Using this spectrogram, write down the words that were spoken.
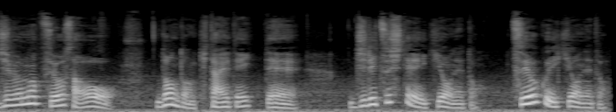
自分の強さをどんどん鍛えていって自立して生きようねと。強く生きようねと。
